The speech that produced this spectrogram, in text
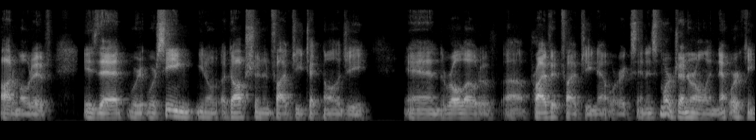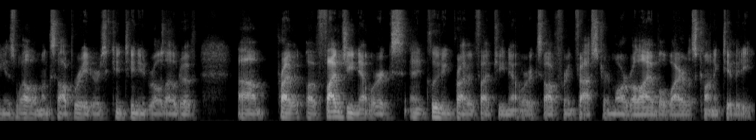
automotive, is that we're seeing, you know, adoption in 5G technology and the rollout of uh, private 5G networks. And it's more general in networking as well amongst operators, continued rollout of um, private of 5G networks, including private 5G networks offering faster and more reliable wireless connectivity.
